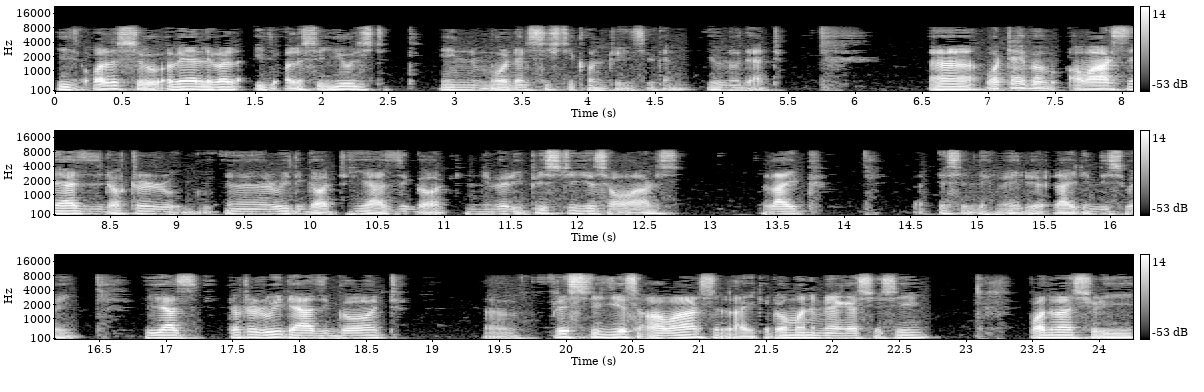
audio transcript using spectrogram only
is also available is also used in more than 60 countries you can you know that uh, what type of awards has Dr. Uh, got? He has got very prestigious awards like right in this way. He has Dr. Ruit has got uh, prestigious awards like Ramon Magsaysay, Padma Shri,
